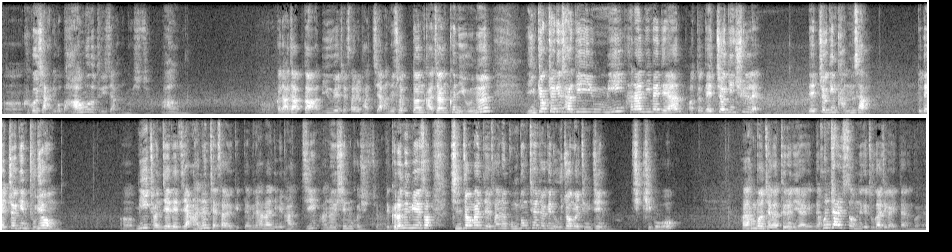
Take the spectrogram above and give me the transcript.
어, 그것이 아니고 마음으로 드리지 않는 것이죠. 마음으로. 어, 그러니까 나답과 아비후의 제사를 받지 않으셨던 가장 큰 이유는 인격적인 사귐이 하나님에 대한 어떤 내적인 신뢰, 내적인 감사, 또 내적인 두려움이 전제되지 않은 제사였기 때문에 하나님이 받지 않으신 것이죠. 그런 의미에서 진정한 제사는 공동체적인 우정을 증진시키고 한 번 제가 들은 이야기인데 혼자 할 수 없는 게 두 가지가 있다는 거예요.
